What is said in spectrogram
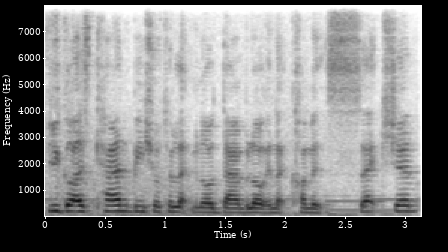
If you guys can, be sure to let me know down below in that comment section.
